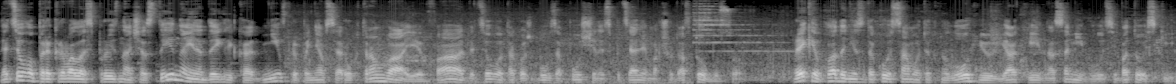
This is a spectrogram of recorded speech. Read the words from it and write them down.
Для цього перекривалась проїзна частина і на декілька днів припинявся рух трамваїв. А для цього також був запущений спеціальний маршрут автобусу. Рейки вкладені за такою самою технологією, як і на самій вулиці Батойській.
